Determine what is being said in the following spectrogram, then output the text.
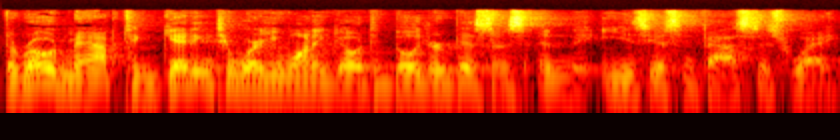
the roadmap to getting to where you want to go to build your business in the easiest and fastest way.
